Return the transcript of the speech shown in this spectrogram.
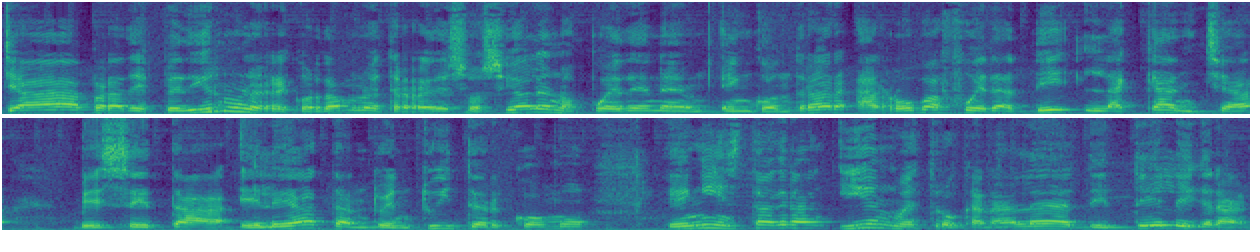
Ya para despedirnos les recordamos nuestras redes sociales, nos pueden encontrar arroba fuera de la cancha BZLA, tanto en Twitter como en Instagram y en nuestro canal de Telegram.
